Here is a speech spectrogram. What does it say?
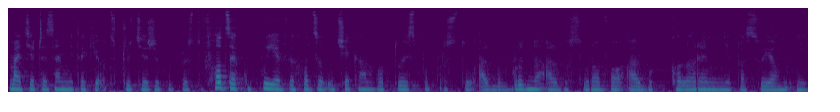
macie czasami takie odczucie, że po prostu wchodzę, kupuję, wychodzę, uciekam, bo tu jest po prostu albo brudno, albo surowo, albo kolory mi nie pasują i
